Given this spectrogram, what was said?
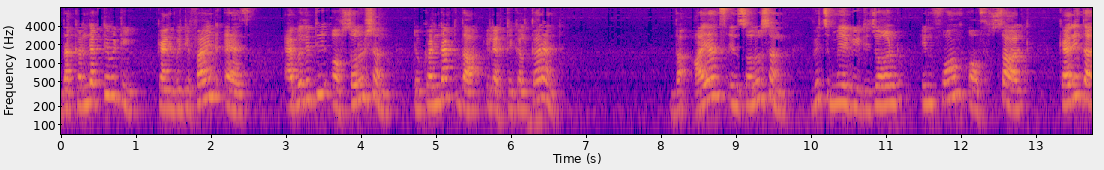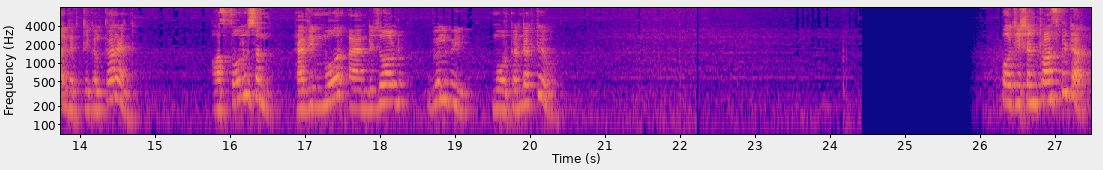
The conductivity can be defined as ability of solution to conduct the electrical current. The ions in solution which may be dissolved in form of salt carry the electrical current. A solution having more ion dissolved will be more conductive. position transmitter.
